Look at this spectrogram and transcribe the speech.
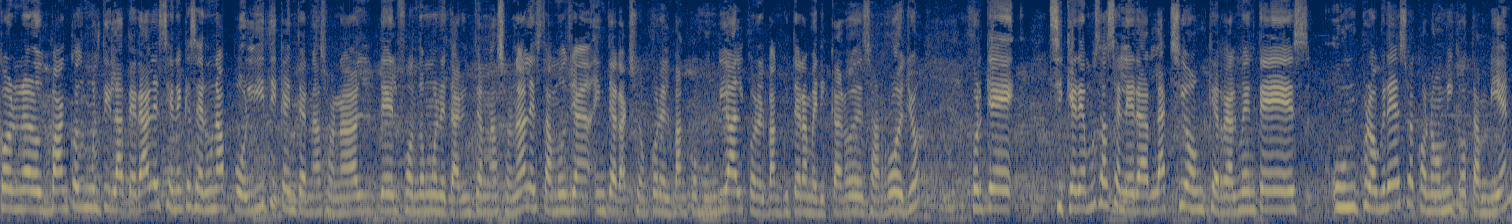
con los bancos multilaterales tiene que ser una política internacional del Fondo Monetario Internacional. Estamos ya en interacción con el Banco Mundial, con el Banco Interamericano de Desarrollo, porque si queremos acelerar la acción, que realmente es un progreso económico también,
